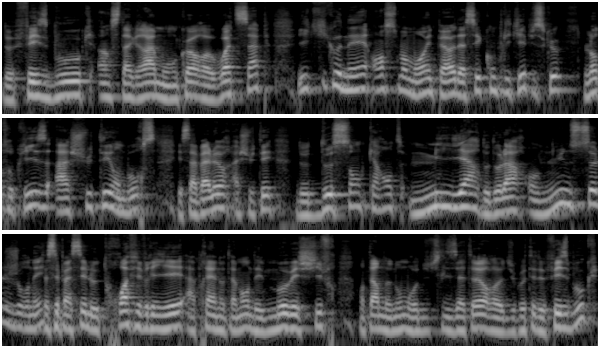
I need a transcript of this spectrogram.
de Facebook, Instagram ou encore euh, WhatsApp et qui connaît en ce moment une période assez compliquée puisque l'entreprise a chuté en bourse et sa valeur a chuté de 240 milliards de dollars en une seule journée. Ça s'est passé le 3 février après notamment des mauvais chiffres en termes de nombre d'utilisateurs euh, du côté de Facebook.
